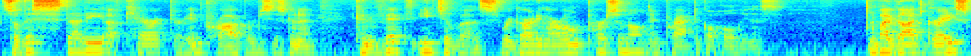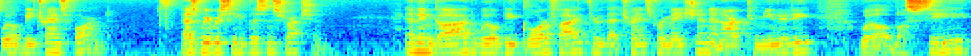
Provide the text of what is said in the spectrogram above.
So, this study of character in Proverbs is going to convict each of us regarding our own personal and practical holiness. And by God's grace, we'll be transformed as we receive this instruction. And then God will be glorified through that transformation, and our community will, will see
